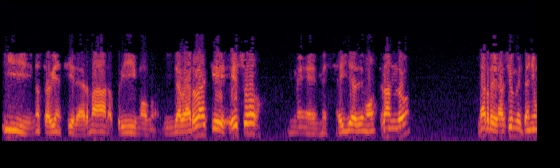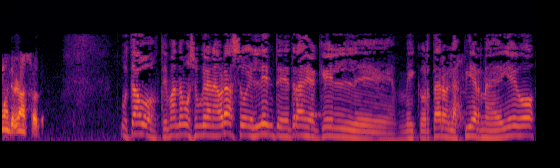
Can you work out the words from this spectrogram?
Y no sabían si era hermano, primo. Y la verdad que eso me, me seguía demostrando la relación que teníamos entre nosotros. Gustavo, te mandamos un gran abrazo. El lente detrás de aquel eh, me cortaron las piernas de Diego.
